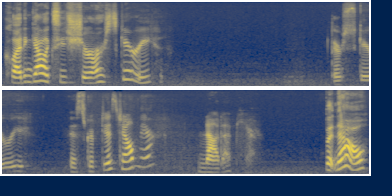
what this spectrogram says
colliding galaxies sure are scary. They're scary. The script is down there, not up here. But now,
